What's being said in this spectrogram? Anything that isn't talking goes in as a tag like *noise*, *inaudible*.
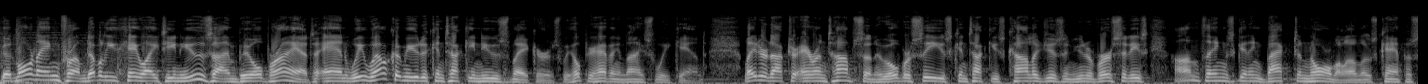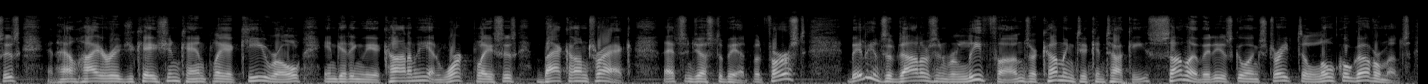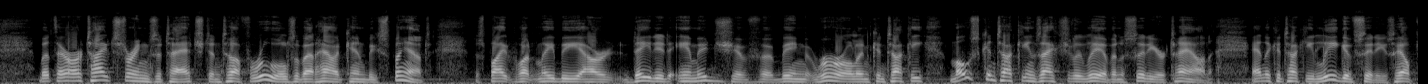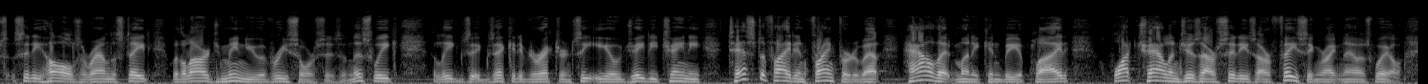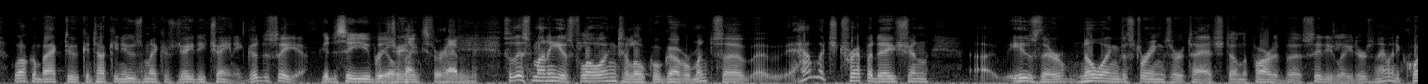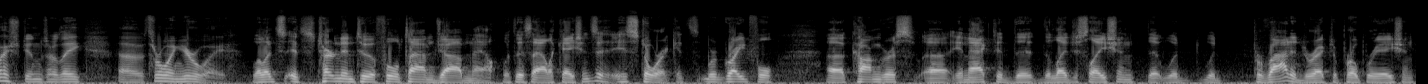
Good morning from WKYT News. I'm Bill Bryant, and we welcome you to Kentucky Newsmakers. We hope you're having a nice weekend. Later, Dr. Aaron Thompson, who oversees Kentucky's colleges and universities, on things getting back to normal on those campuses and how higher education can play a key role in getting the economy and workplaces back on track. That's in just a bit. But first, billions of dollars in relief funds are coming to Kentucky. Some of it is going straight to local governments but there are tight strings attached and tough rules about how it can be spent. Despite what may be our dated image of uh, being rural in Kentucky, most Kentuckians actually live in a city or town. And the Kentucky League of Cities helps city halls around the state with a large menu of resources. And this week, the League's executive director and CEO, J.D. Chaney, testified in Frankfort about how that money can be applied what challenges our cities are facing right now as well. Welcome back to Kentucky Newsmakers, J.D. Chaney. Good to see you. Good to see you, Appreciate Bill. Thanks for having me. So this money is flowing to local governments. Uh, uh, how much trepidation uh, is there, knowing the strings are attached on the part of uh, city leaders, and how many questions are they uh, throwing your way? Well, it's it's turned into a full-time job now with this allocation. It's historic. It's we're grateful. Uh, Congress enacted the, the legislation that would would provided direct appropriation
